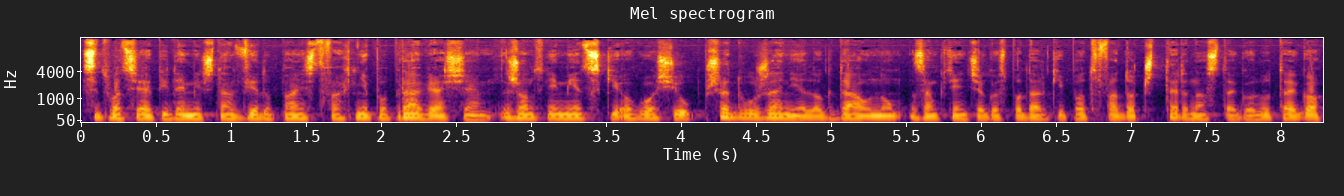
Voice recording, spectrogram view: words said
Sytuacja epidemiczna w wielu państwach nie poprawia się. Rząd niemiecki ogłosił przedłużenie lockdownu. Zamknięcie gospodarki potrwa do 14 lutego.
